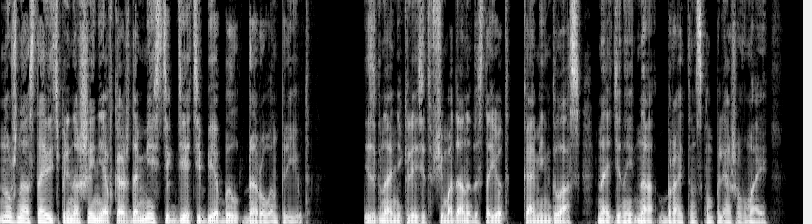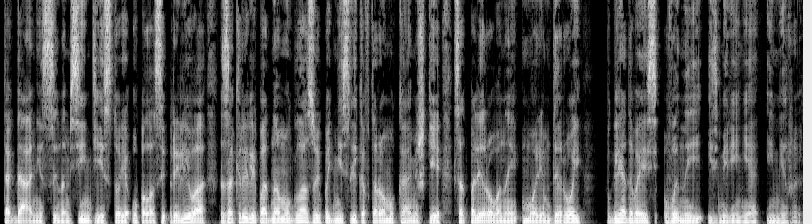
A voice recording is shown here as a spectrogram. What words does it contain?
Нужно оставить приношение в каждом месте, где тебе был дарован приют. Изгнанник лезет в чемодан и достает камень-глаз, найденный на Брайтонском пляже в мае. Тогда они с сыном Синтии, стоя у полосы прилива, закрыли по одному глазу и поднесли ко второму камешки с отполированной морем дырой, вглядываясь в иные измерения и миры.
